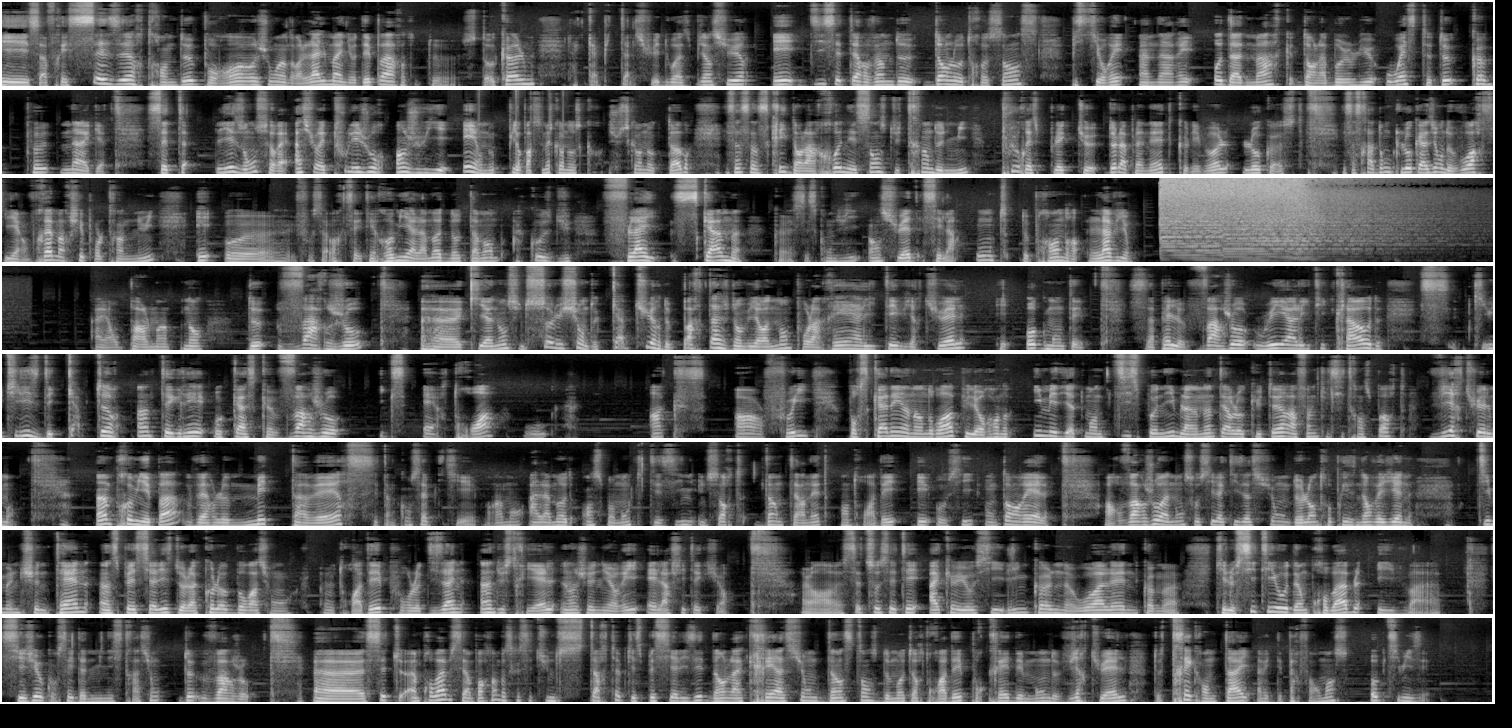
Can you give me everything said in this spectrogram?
Et ça ferait 16h32 pour rejoindre l'Allemagne au départ de Stockholm, la capitale suédoise bien sûr, et 17h22 dans l'autre sens, puisqu'il y aurait un arrêt au Danemark dans la banlieue ouest de Copenhague. Cette liaison serait assurée tous les jours en juillet et en août, puis par semaine jusqu'en octobre, et ça s'inscrit dans la renaissance du train de nuit plus respectueux de la planète que les vols low cost. Et ça sera donc l'occasion de voir s'il y a un vrai marché pour le train de nuit. Et euh, il faut savoir que ça a été remis à la mode notamment à cause du fly scam. C'est ce qu'on dit en Suède. C'est la honte de prendre l'avion. Allez, on parle maintenant de Varjo. Euh, qui annonce une solution de capture de partage d'environnement pour la réalité virtuelle et augmenté. Ça s'appelle Varjo Reality Cloud qui utilise des capteurs intégrés au casque Varjo XR3 ou XR3 pour scanner un endroit puis le rendre immédiatement disponible à un interlocuteur afin qu'il s'y transporte virtuellement un premier pas vers le C'est un concept qui est vraiment à la mode en ce moment, qui désigne une sorte d'internet en 3D et aussi en temps réel. Alors Varjo annonce aussi l'acquisition de l'entreprise norvégienne Dimension 10, un spécialiste de la collaboration 3D euh, pour le design industriel, l'ingénierie et l'architecture. Alors euh, cette société accueille aussi Lincoln Wallen comme euh, qui est le CTO d'Improbable il va siéger au conseil d'administration de Varjo. Euh, c'est improbable, c'est important parce que c'est une startup qui est spécialisée dans la création d'instances de moteurs 3D pour créer des mondes virtuels de très grande taille avec des performances optimisées.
